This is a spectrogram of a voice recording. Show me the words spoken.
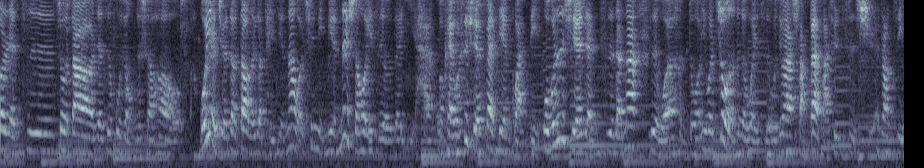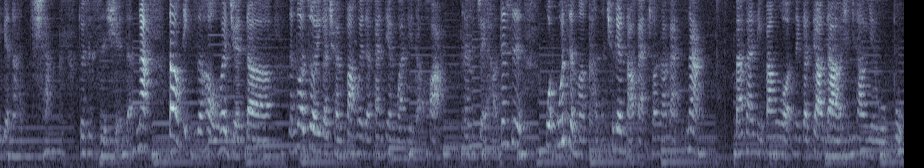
做人资做到人资副总的时候，我也觉得到了一个瓶颈。那我心里面那时候一直有一个遗憾。OK，我是学饭店管理，我不是学人资的。那是我有很多，因为坐的那个位置，我就要想办法去自学，让自己变得很强，都是自学的。那到顶之后，我会觉得能够做一个全方位的饭店管理的话，那是最好。但是我我怎么可能去跟老板说，老板那？麻烦你帮我那个调到行销业务部，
